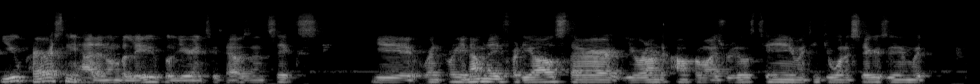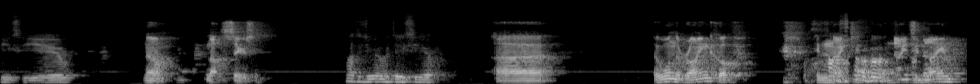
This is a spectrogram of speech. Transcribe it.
you personally had an unbelievable year in 2006. You were, were you nominated for the All Star. You were on the compromise rules team. I think you won a Sigerson with DCU. No, not Sigerson. What did you win with DCU? Uh, I won the Ryan Cup in 1999.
